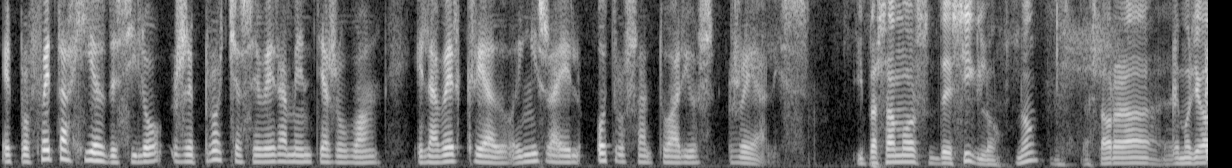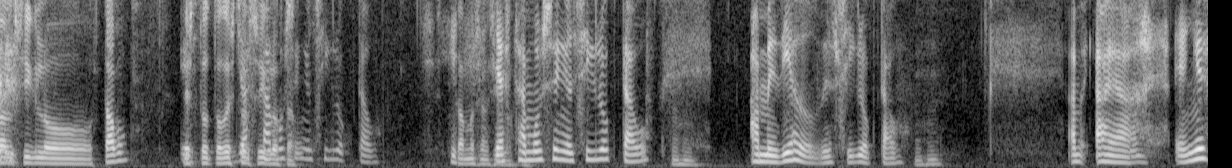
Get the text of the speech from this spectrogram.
el profeta Agías de Silo reprocha severamente a Robán el haber creado en Israel otros santuarios reales. Y pasamos de siglo, ¿no? Hasta ahora hemos llegado al siglo VIII. Esto, todo esto ya el siglo estamos en el siglo VIII. Estamos en el ya estamos en el siglo VIII, a mediados del siglo VIII. en,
